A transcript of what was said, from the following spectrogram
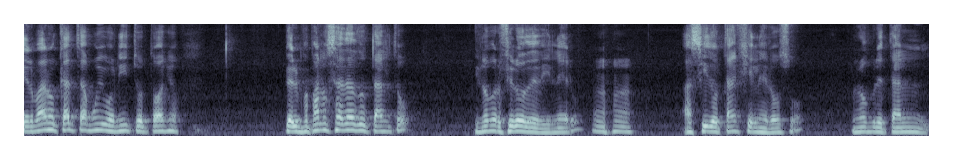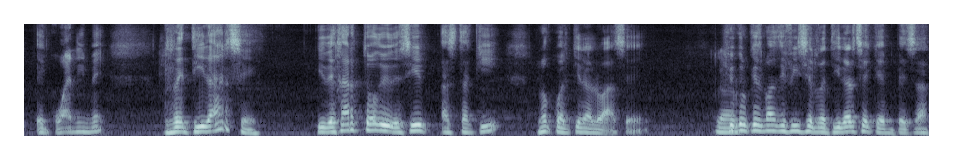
hermano canta muy bonito, Toño, Pero mi papá nos ha dado tanto, y no me refiero de dinero, ha sido tan generoso, un hombre tan ecuánime, retirarse y dejar todo y decir, hasta aquí, no cualquiera lo hace. Claro. Yo creo que es más difícil retirarse que empezar.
